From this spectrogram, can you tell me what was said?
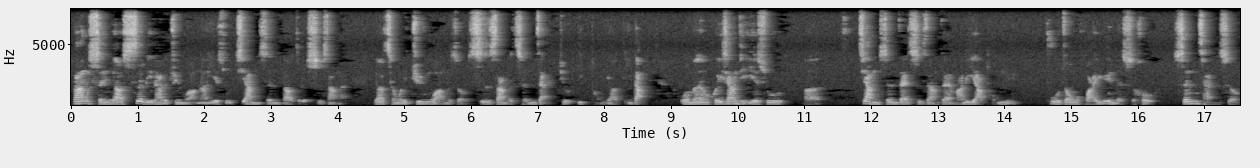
当神要设立他的君王，让耶稣降生到这个世上来。要成为君王的时候，世上的臣宰就一同要抵挡。我们回想起耶稣，呃，降生在世上，在玛利亚童女腹中怀孕的时候，生产的时候，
